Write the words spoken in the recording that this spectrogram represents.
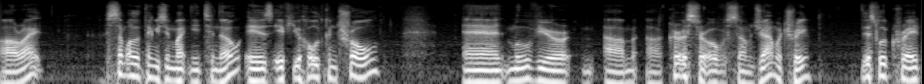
Alright, some other things you might need to know is if you hold control and move your um, uh, cursor over some geometry, this will create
